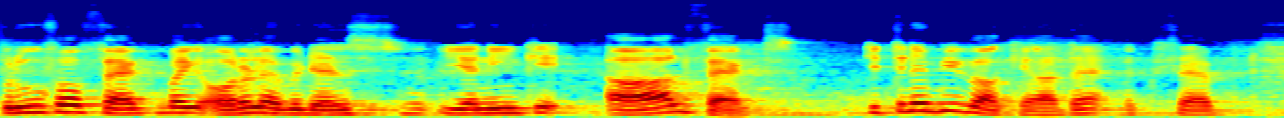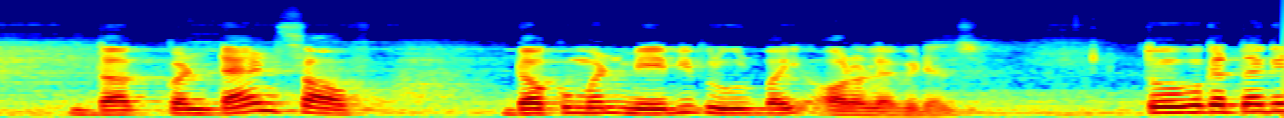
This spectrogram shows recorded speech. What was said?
proof of fact by oral evidence यानी कि आल फैक्ट्स जितने भी वाक़ात हैं except the contents of document में be prove by oral evidence तो वो कहता है कि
